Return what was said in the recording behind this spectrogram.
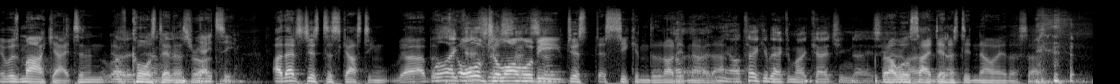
It was Mark Yates, and of course down here. Dennis, right? Yatesy. Oh, that's just disgusting. Uh, Well, okay, all of so- Geelong so- will be so- just uh, sickened that I didn't know that. Now, I'll take you back to my coaching days. But I will and say Dennis know, didn't know either. So,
